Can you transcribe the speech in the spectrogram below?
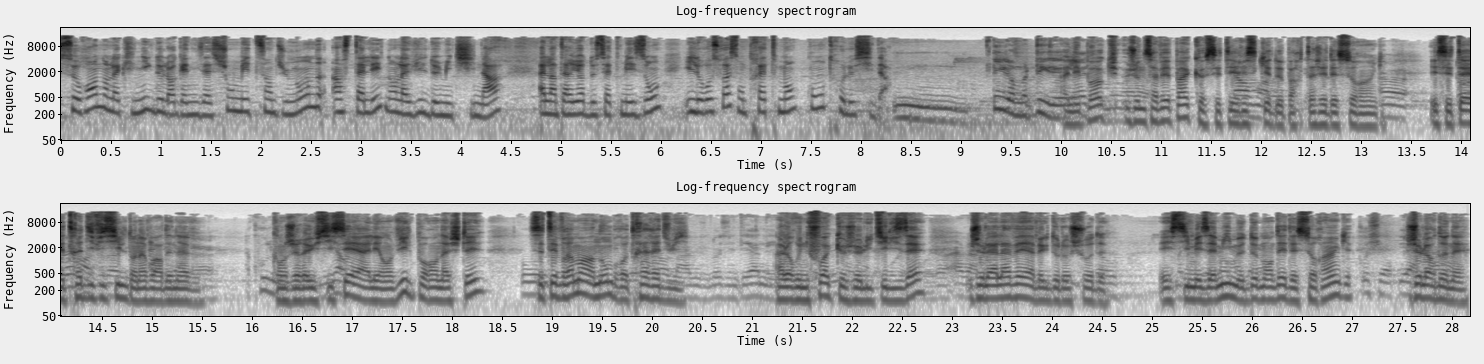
se rend dans la clinique de l'organisation Médecins du Monde installée dans la ville de Michina. À l'intérieur de cette maison, il reçoit son traitement contre le sida. À l'époque, je ne savais pas que c'était risqué de partager des seringues et c'était très difficile d'en avoir des neuves. Quand je réussissais à aller en ville pour en acheter, c'était vraiment un nombre très réduit. Alors une fois que je l'utilisais, je la lavais avec de l'eau chaude. Et si mes amis me demandaient des seringues, je leur donnais.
